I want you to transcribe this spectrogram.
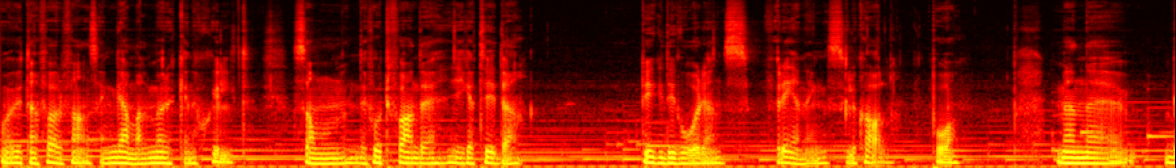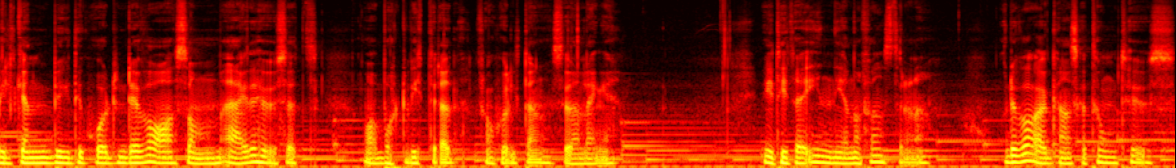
och utanför fanns en gammal mörken skylt som det fortfarande gick att tyda Bygdegårdens föreningslokal på. Men eh, vilken bygdegård det var som ägde huset var bortvittrad från skylten sedan länge. Vi tittade in genom fönstren och det var ett ganska tomt hus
